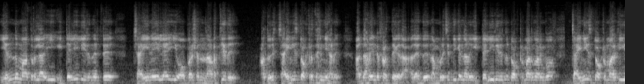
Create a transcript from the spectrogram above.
എന്ന് മാത്രമല്ല ഈ ഇറ്റലിയിൽ ഇരുന്നിട്ട് ചൈനയിലെ ഈ ഓപ്പറേഷൻ നടത്തിയത് അതൊരു ചൈനീസ് ഡോക്ടർ തന്നെയാണ്. അതാണ് ഇതിന്റെ പ്രത്യേകത. അതായത് നമ്മൾ ചിന്തിക്കുന്നതാണ് ഇറ്റലിയിൽ ഇരുന്ന് ഡോക്ടർമാർ എന്ന് പറയുമ്പോൾ ചൈനീസ് ഡോക്ടർമാർക്ക് ഈ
